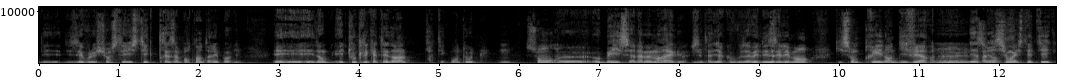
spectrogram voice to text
des, des, évolutions stylistiques très importantes à l'époque. Mm. Et, donc, et toutes les cathédrales, pratiquement toutes, mm. sont, euh, obéissent à la même règle. Mm. C'est-à-dire que vous avez des éléments qui sont pris dans diverses mm, euh, traditions esthétiques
